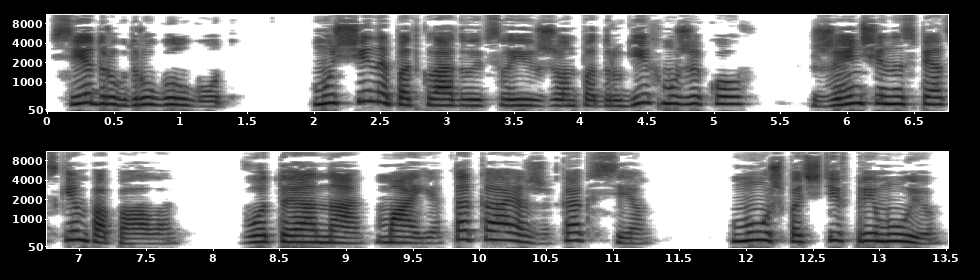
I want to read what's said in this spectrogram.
Все друг другу лгут. Мужчины подкладывают своих жен под других мужиков, женщины спят с кем попало. Вот и она, Майя, такая же, как все. Муж почти впрямую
